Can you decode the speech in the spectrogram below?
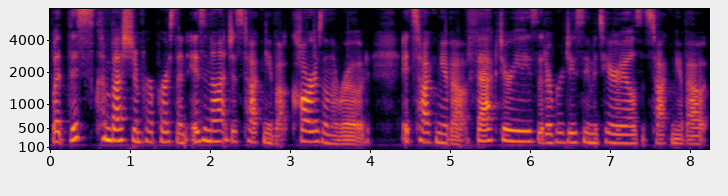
But this combustion per person is not just talking about cars on the road. It's talking about factories that are producing materials. It's talking about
